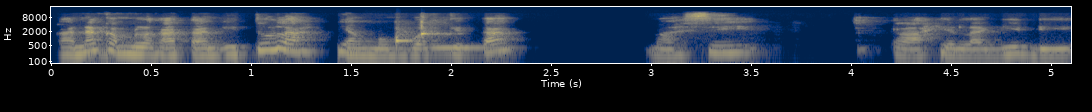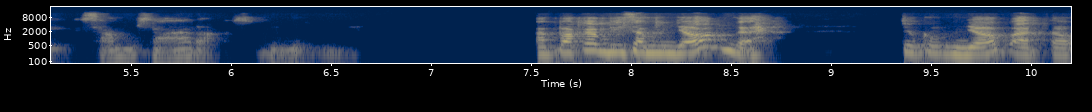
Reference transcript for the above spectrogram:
Karena kemelekatan itulah yang membuat kita masih terakhir lagi di samsara. Apakah bisa menjawab nggak? Cukup menjawab atau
